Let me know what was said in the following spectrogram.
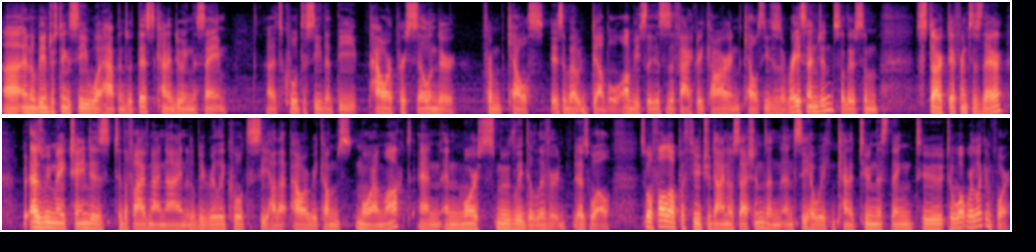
Uh, and it'll be interesting to see what happens with this kind of doing the same. Uh, it's cool to see that the power per cylinder from Kels is about double. Obviously, this is a factory car and Kels uses a race engine, so there's some stark differences there. But as we make changes to the 599, it'll be really cool to see how that power becomes more unlocked and, and more smoothly delivered as well. So we'll follow up with future dyno sessions and, and see how we can kind of tune this thing to, to what we're looking for.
